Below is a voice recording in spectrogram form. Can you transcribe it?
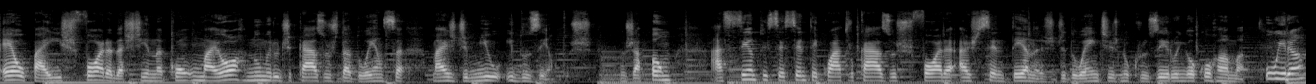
é o país fora da China com o maior número de casos da doença, mais de 1.200. No Japão, há 164 casos, fora as centenas de doentes no cruzeiro em Yokohama. O Irã,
